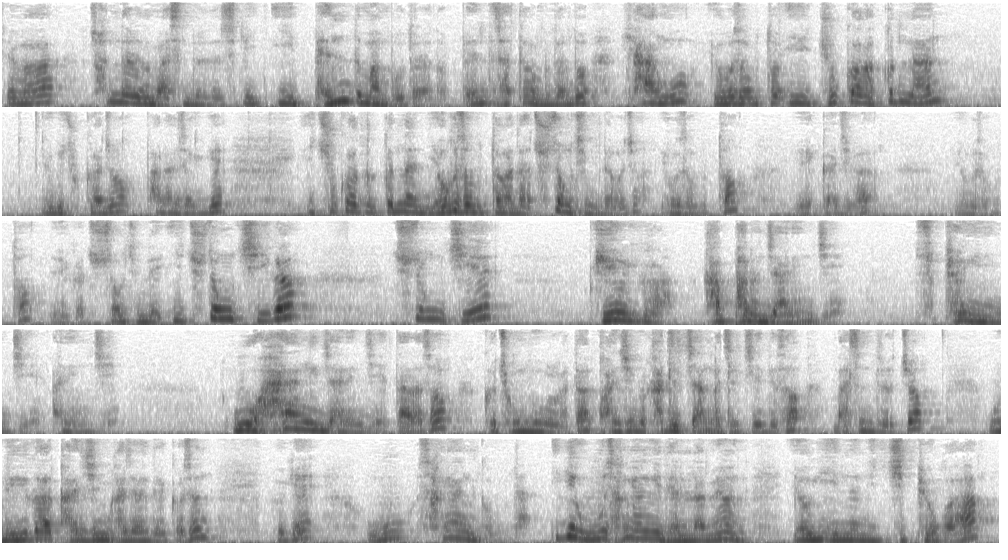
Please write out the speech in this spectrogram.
제가 첫날에도 말씀드렸다시피 이 밴드만 보더라도 밴드 차트만 보더라도 향후 여기서부터 이 주가가 끝난 여기 주가죠 파란색 이게 이 주가가 끝난 여기서부터가 다 추정치입니다 그죠 여기서부터 여기까지가 여기서부터 여기까지 추정치인데 이 추정치가 추정치의 기울기가 가파른지 아닌지 수평인지 아닌지 우하향인지 아닌지에 따라서 그 종목을 갖다 관심을 가질지 안 가질지에 대해서 말씀드렸죠. 우리가 관심을 가져야 될 것은 그게 우상향인 겁니다. 이게 우상향이 되려면 여기 있는 이 지표가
